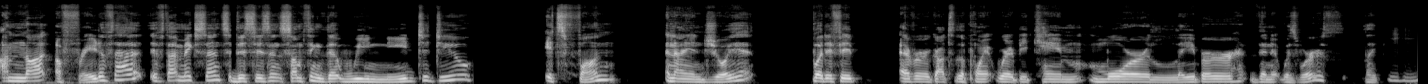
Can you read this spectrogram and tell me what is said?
I'm not afraid of that, if that makes sense. This isn't something that we need to do. It's fun and I enjoy it. But if it ever got to the point where it became more labor than it was worth, like mm-hmm.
